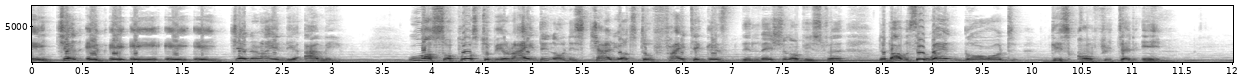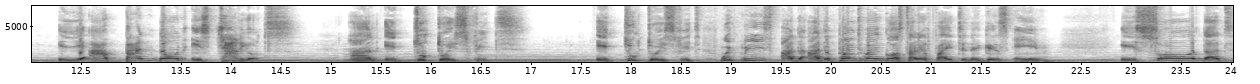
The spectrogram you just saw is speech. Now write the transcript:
A, gen- a, a, a, a general in the army who was supposed to be riding on his chariot to fight against the nation of Israel. The Bible says, when God discomfited him, he abandoned his chariots and he took to his feet. He took to his feet, which means at the, at the point when God started fighting against him, he saw that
